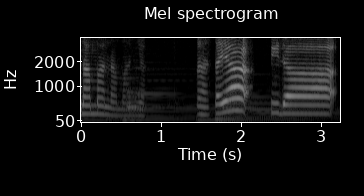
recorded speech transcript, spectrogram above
nama-namanya. Nah, saya tidak,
